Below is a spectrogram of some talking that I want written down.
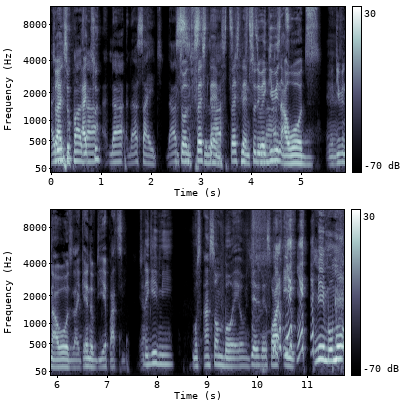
I So I to took- pass I that, took- that that side. That It was first to term, last, first term. So they were giving last. awards. They were giving awards like end of the year party. So Yeah. they gave me most handsome boy of JSS one A. me, Momo,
